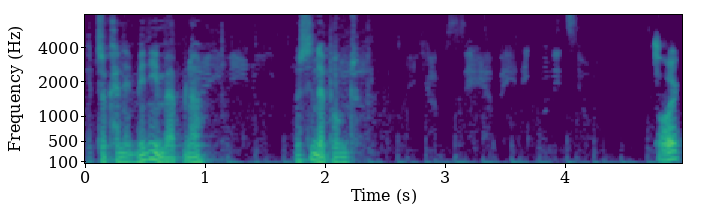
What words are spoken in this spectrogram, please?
Gibt's doch keine Minimap, ne? Wo ist denn der Punkt? Zurück,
